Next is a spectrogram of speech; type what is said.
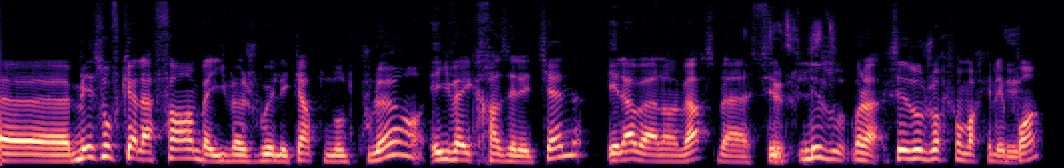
Euh, mais sauf qu'à la fin, bah il va jouer les cartes d'une autre couleur et il va écraser les tiennes. Et là, bah à l'inverse, bah c'est les autres, voilà, c'est les autres joueurs qui vont marquer les Et- points.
